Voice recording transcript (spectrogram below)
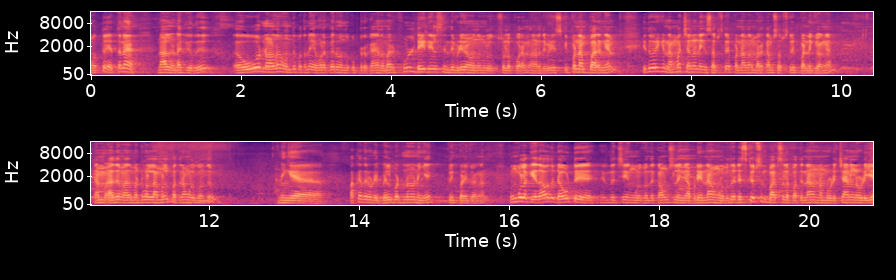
மொத்தம் எத்தனை நாள் நடக்குது? ஒவ்வொரு நாளும் வந்து பார்த்தீங்கன்னா எவ்வளோ பேர் வந்து கூப்பிட்டுருக்காங்க? இந்த மாதிரி ஃபுல் டீட்டெயில்ஸ் இந்த வீடியோ வந்து உங்களுக்கு சொல்ல போகிறேன் அதனால் இந்த வீடியோ ஸ்கிப் பண்ணாமல் பாருங்கள் இது வரைக்கும் நம்ம சேனல் நீங்கள் சப்ஸ்கிரைப் பண்ணாமல் மறக்காமல் சப்ஸ்கிரைப் பண்ணிக்கோங்க. நம்ம அது அது மட்டும் இல்லாமல் பார்த்தீங்கன்னா உங்களுக்கு வந்து நீங்கள் பக்கத்தினுடைய பெல் பட்டனும் நீங்கள் கிளிக் பண்ணிக்கோங்க. உங்களுக்கு ஏதாவது டவுட்டு இருந்துச்சு உங்களுக்கு வந்து கவுன்சிலிங் அப்படின்னா உங்களுக்கு வந்து டிஸ்கிரிப்ஷன் பாக்ஸில் பார்த்தீங்கன்னா நம்மளுடைய சேனலுடைய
